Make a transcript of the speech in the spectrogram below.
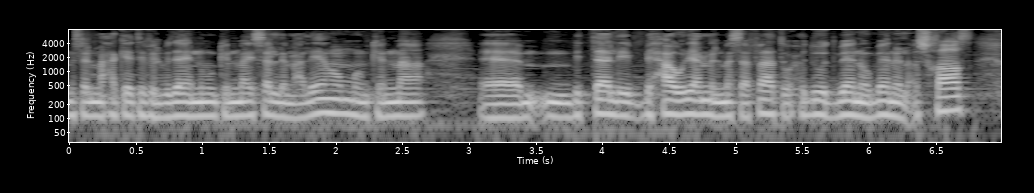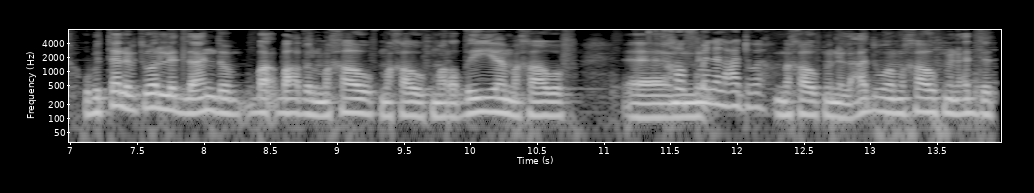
مثل ما حكيتي في البداية إنه ممكن ما يسلم عليهم ممكن ما بالتالي بيحاول يعمل مسافات وحدود بينه وبين الأشخاص وبالتالي بتولد لعنده بعض المخاوف مخاوف مرضية مخاوف خوف من العدوى مخاوف من العدوى مخاوف من عدة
